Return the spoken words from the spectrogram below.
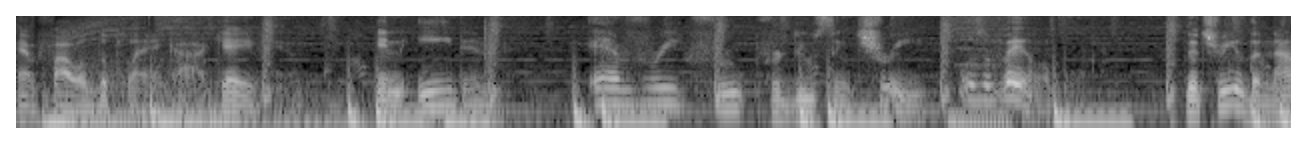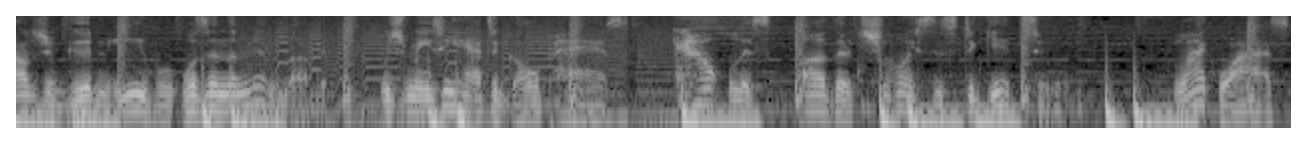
and follow the plan God gave him. In Eden, every fruit producing tree was available. The tree of the knowledge of good and evil was in the middle of it, which means he had to go past countless other choices to get to it. Likewise,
